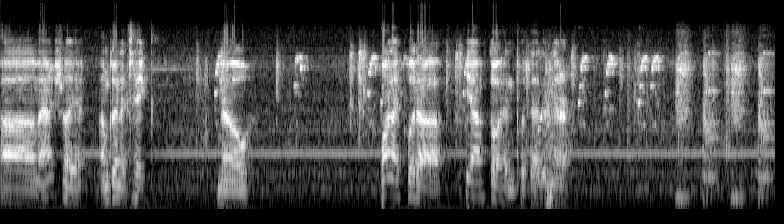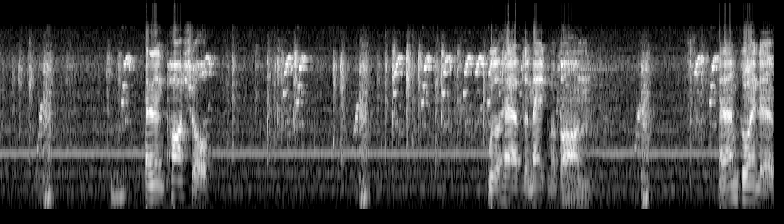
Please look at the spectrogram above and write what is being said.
um, actually I'm gonna take no. Why don't I put uh yeah go ahead and put that in there. And then Poshul will have the magma bomb and I'm going to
